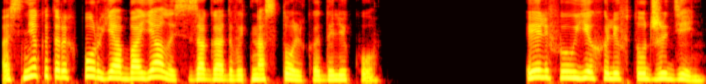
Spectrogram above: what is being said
а с некоторых пор я боялась загадывать настолько далеко. Эльфы уехали в тот же день.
